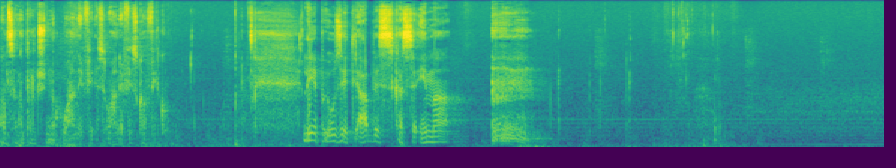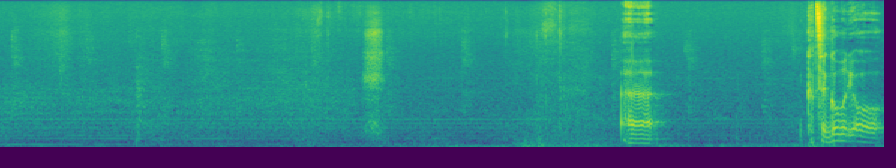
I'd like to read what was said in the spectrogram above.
ali sam napročinio u, anifis, u anifiskom fiku. Lijepo je uzeti abdes kad se ima eh, kad se govori o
